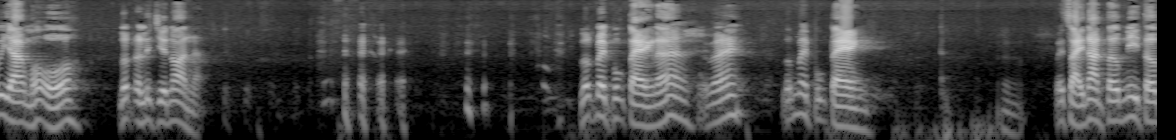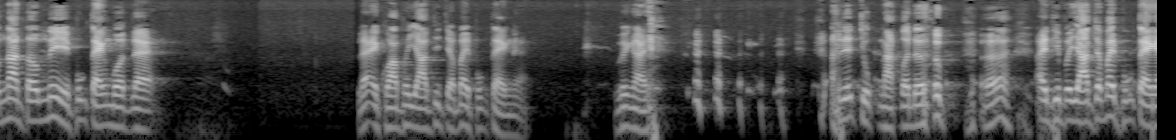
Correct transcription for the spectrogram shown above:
รู้อยังหมอโอรส original อะรสไม่ปรุงแต่งนะเห็นไหมรสไม่ปรุงแต่งไปใส่นั่นเติมนี่เติมนั่นเติมนี่ปรุงแต่งหมดแหละ และไอ้ความพยายามที่จะไม่ปรุงแต่งเนี่ยเป็นไง อันนี้จุกหนักกว่าเดิม เออไอ้ที่พยายามจะไม่ปรุงแต่ง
